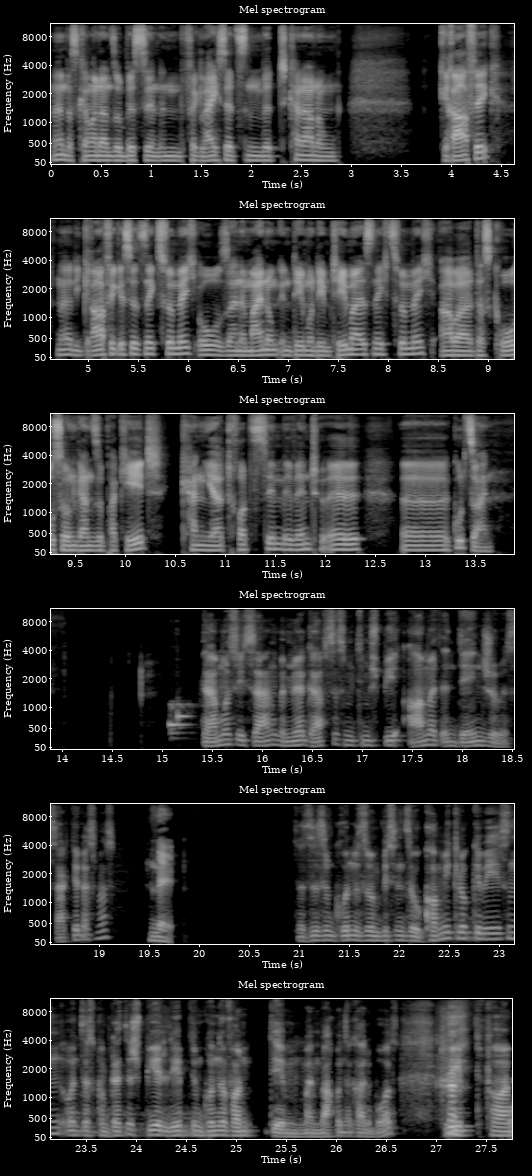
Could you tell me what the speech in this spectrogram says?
Ne, das kann man dann so ein bisschen in Vergleich setzen mit, keine Ahnung, Grafik. Ne, die Grafik ist jetzt nichts für mich. Oh, seine Meinung in dem und dem Thema ist nichts für mich. Aber das große und ganze Paket kann ja trotzdem eventuell äh, gut sein. Da muss ich sagen, bei mir gab es das mit dem Spiel Armored and Dangerous. Sagt ihr das was? Nee. Das ist im Grunde so ein bisschen so Comic-Look gewesen und das komplette Spiel lebt im Grunde von dem, meinem Nachbarn, der gerade bohrt, lebt von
